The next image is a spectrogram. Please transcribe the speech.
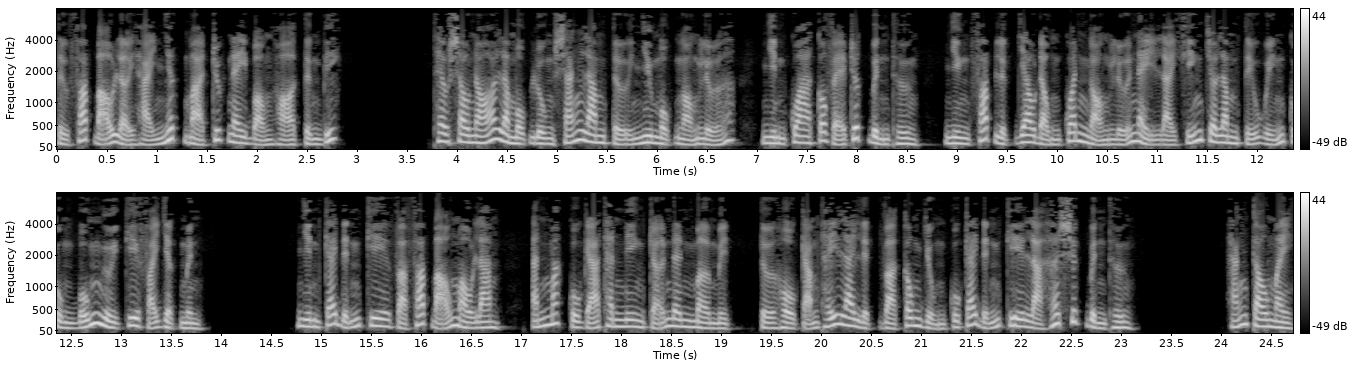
từ pháp bảo lợi hại nhất mà trước nay bọn họ từng biết. Theo sau nó là một luồng sáng lam tự như một ngọn lửa, nhìn qua có vẻ rất bình thường, nhưng pháp lực dao động quanh ngọn lửa này lại khiến cho Lâm Tiểu Uyển cùng bốn người kia phải giật mình. Nhìn cái đỉnh kia và pháp bảo màu lam, ánh mắt của gã thanh niên trở nên mờ mịt, tự hồ cảm thấy lai lịch và công dụng của cái đỉnh kia là hết sức bình thường. Hắn cau mày.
